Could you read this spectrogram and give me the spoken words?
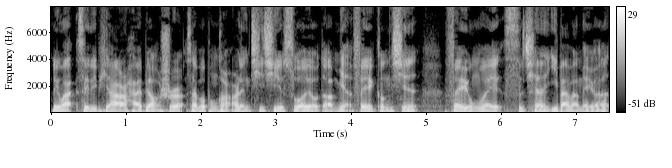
另外，CDPR 还表示，《赛博朋克2077》所有的免费更新费用为四千一百万美元，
